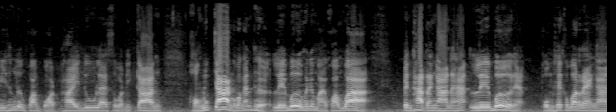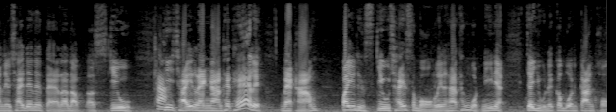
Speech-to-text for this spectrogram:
มีทั้งเรื่องความปลอดภัยดูแลสวัสดิการของลูกจ้างว่างั้นเถอะเลเบอร์ไม่ได้หมายความว่าเป็นทาสแรงงานนะฮะเลเบอร์เนี่ยผมใช้คำว่าแรงงานเนี่ยใช้ได้ตั้งแต่ระดับสกิลค่ะที่ใช้แรงงานแท้ๆเลย แบกหามไปจนถึงสกิลใช้สมองเลยนะฮะทั้งหมดนี้เนี่ยจะอยู่ในกระบวนการของ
